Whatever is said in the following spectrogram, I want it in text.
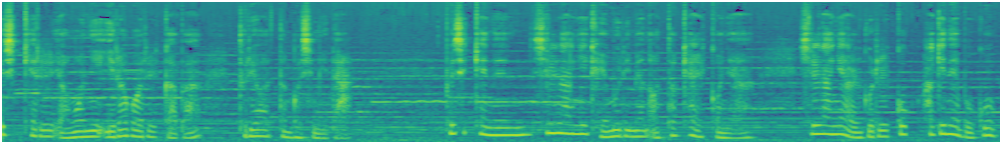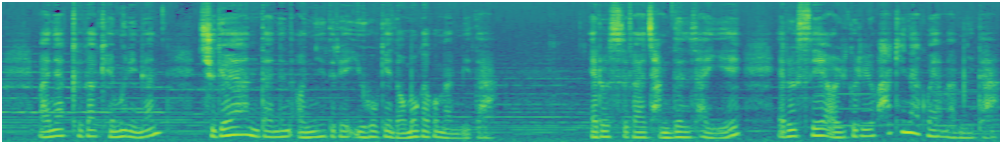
푸시케를 영원히 잃어버릴까봐 두려웠던 것입니다. 푸시케는 신랑이 괴물이면 어떻게 할 거냐, 신랑의 얼굴을 꼭 확인해보고 만약 그가 괴물이면 죽여야 한다는 언니들의 유혹에 넘어가고 맙니다. 에로스가 잠든 사이에 에로스의 얼굴을 확인하고야 맙니다.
